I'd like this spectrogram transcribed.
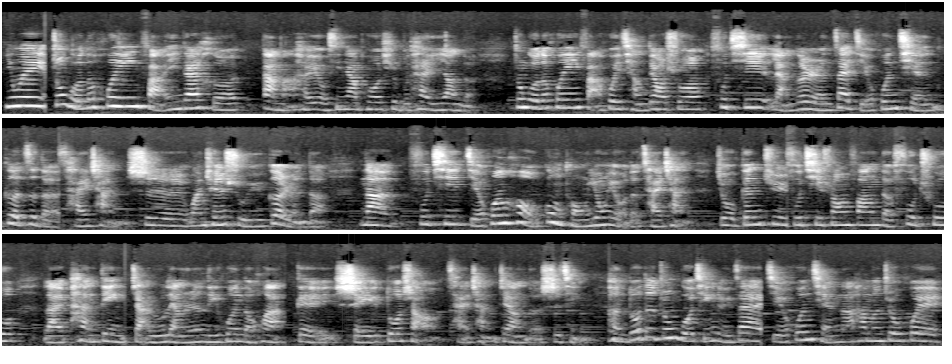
因为中国的婚姻法应该和大马还有新加坡是不太一样的。中国的婚姻法会强调说，夫妻两个人在结婚前各自的财产是完全属于个人的，那夫妻结婚后共同拥有的财产。就根据夫妻双方的付出来判定，假如两人离婚的话，给谁多少财产这样的事情。很多的中国情侣在结婚前呢，他们就会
